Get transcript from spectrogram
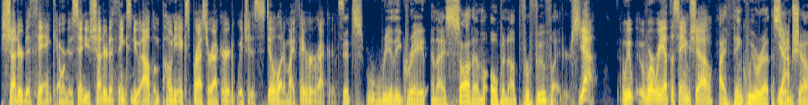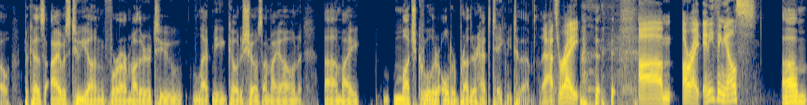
Shudder to Think, and we're going to send you Shudder to Think's new album, Pony Express record, which is still one of my favorite records. It's really great, and I saw them open up for Foo Fighters. Yeah, we were we at the same show. I think we were at the same Yeah. show because I was too young for our mother to let me go to shows on my own. Uh, my much cooler older brother had to take me to them. That's right. um, all right. Anything else? Um,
